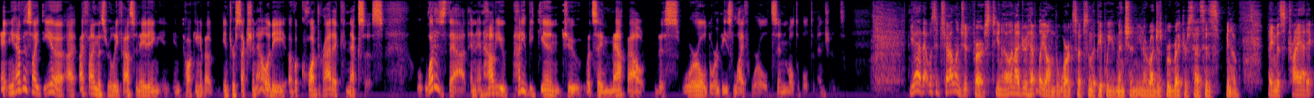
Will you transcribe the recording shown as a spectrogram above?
And you have this idea, I, I find this really fascinating in, in talking about intersectionality of a quadratic nexus. What is that? And, and how do you how do you begin to, let's say, map out this world or these life worlds in multiple dimensions? Yeah, that was a challenge at first, you know, and I drew heavily on the works of some of the people you've mentioned. You know, Rogers Brubakers has his, you know, famous triadic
